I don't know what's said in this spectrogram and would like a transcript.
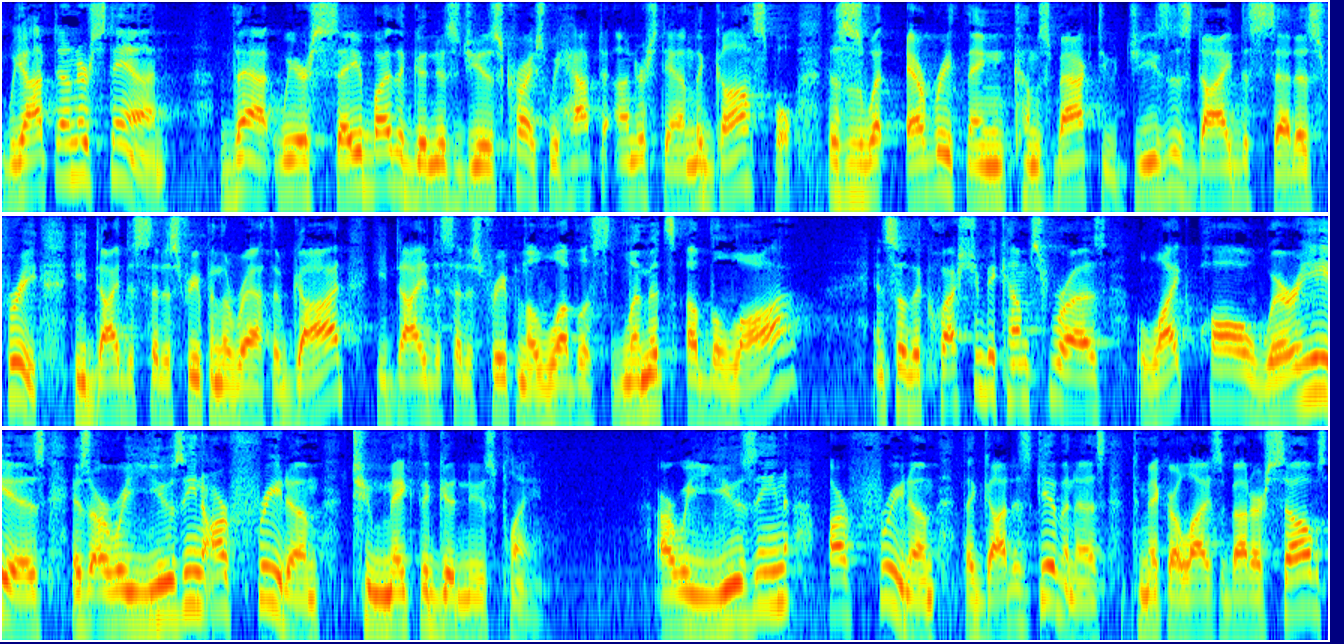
We have to understand that we are saved by the goodness of Jesus Christ, we have to understand the gospel. This is what everything comes back to. Jesus died to set us free. He died to set us free from the wrath of God. He died to set us free from the loveless limits of the law. And so the question becomes for us, like Paul, where he is, is are we using our freedom to make the good news plain? Are we using our freedom that God has given us to make our lives about ourselves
